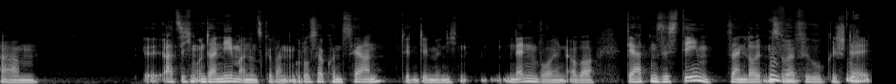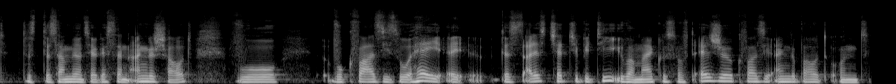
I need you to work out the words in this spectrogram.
ähm, äh, hat sich ein Unternehmen an uns gewandt, ein großer Konzern, den, den wir nicht nennen wollen, aber der hat ein System seinen Leuten mhm. zur Verfügung gestellt. Mhm. Das, das haben wir uns ja gestern angeschaut, wo wo quasi so, hey, das ist alles ChatGPT über Microsoft Azure quasi eingebaut und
